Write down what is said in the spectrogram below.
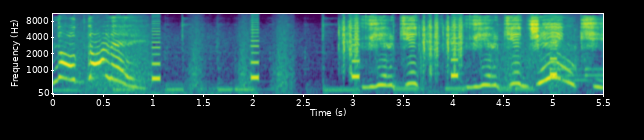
No dalej! Wielkie, wielkie dzięki!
